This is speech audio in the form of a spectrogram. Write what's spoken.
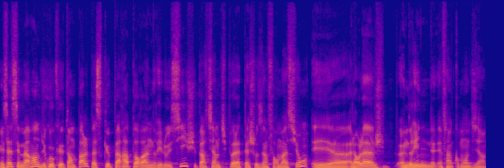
Mais ça, c'est marrant du coup que tu en parles parce que par rapport à Unreal aussi, je suis parti un petit peu à la pêche aux informations. Et euh, alors là, Unreal, enfin, comment dire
